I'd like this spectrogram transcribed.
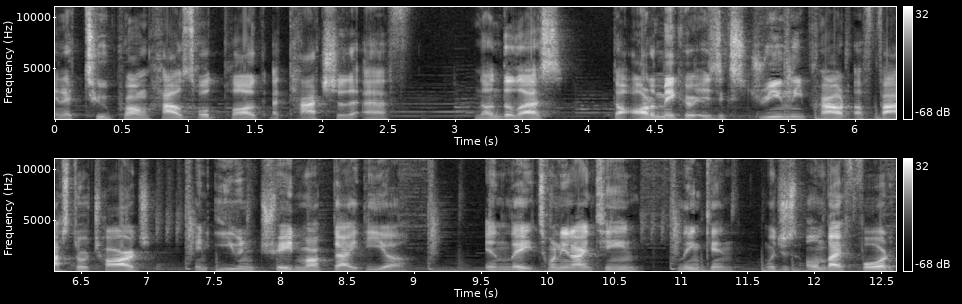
and a two-prong household plug attached to the F. Nonetheless, the automaker is extremely proud of Fast-Door Charge and even trademarked the idea. In late 2019, Lincoln, which is owned by Ford,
